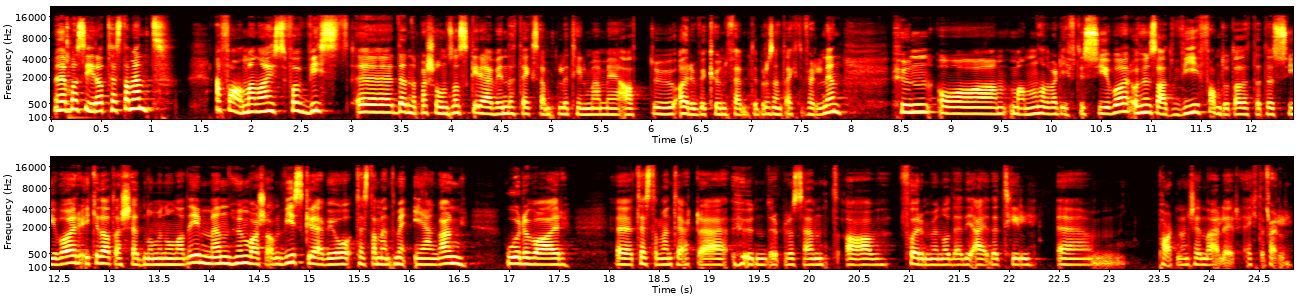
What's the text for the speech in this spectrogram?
Men jeg bare sier at testament er faen meg nice. For hvis uh, denne personen som skrev inn dette eksempelet til meg med at du arver kun 50 av ektefellen din, hun og mannen hadde vært gift i syv år, og hun sa at vi fant ut av dette etter syv år. Ikke at det har skjedd noe med noen av de, men hun var sånn Vi skrev jo testamentet med en gang, hvor det var uh, testamenterte 100% av formuen og det de eide, til um, partneren sin, da, eller ektefellen.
